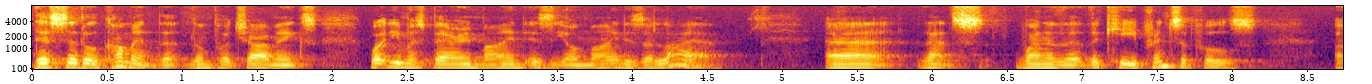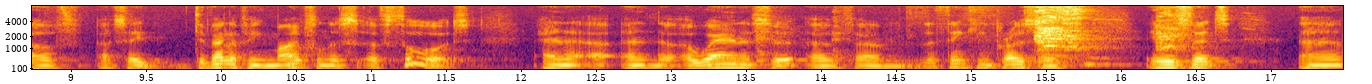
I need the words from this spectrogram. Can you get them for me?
this little comment that Luang Por Chah makes, what you must bear in mind is that your mind is a liar. Uh, that's one of the, the key principles of, of, say, developing mindfulness of thought and, uh, and awareness of, of um, the thinking process is that uh,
